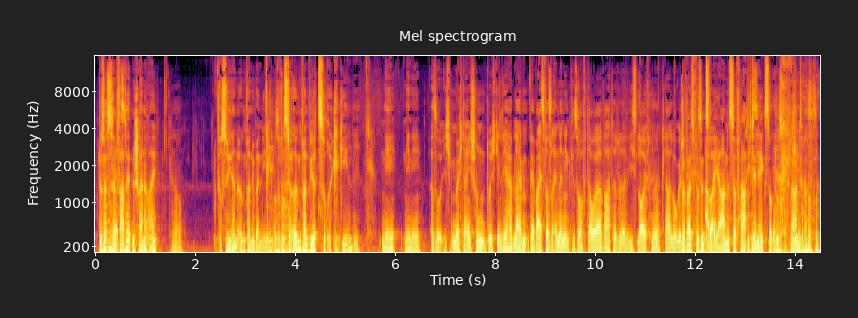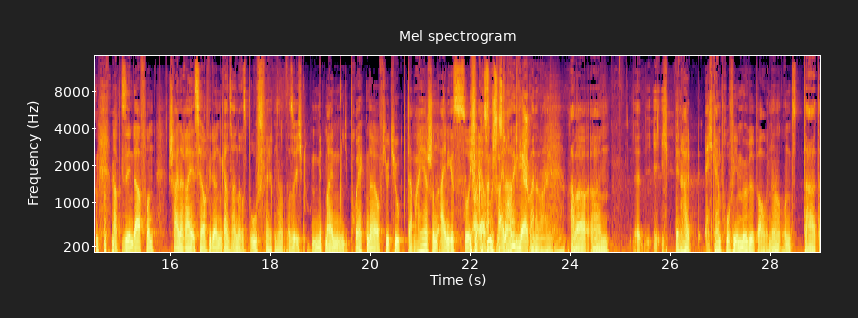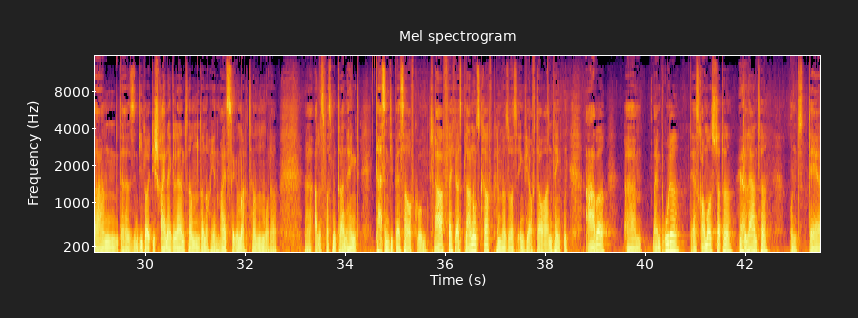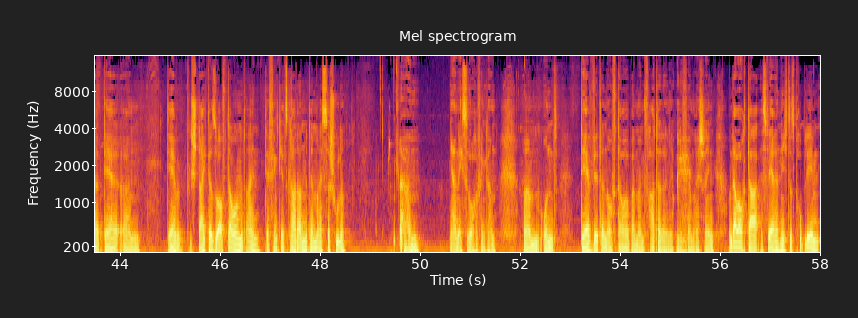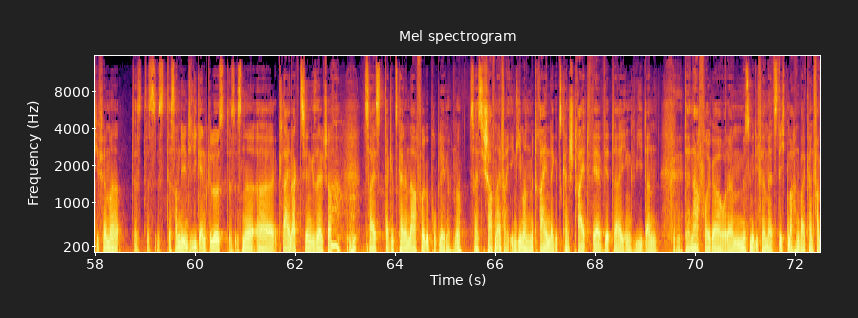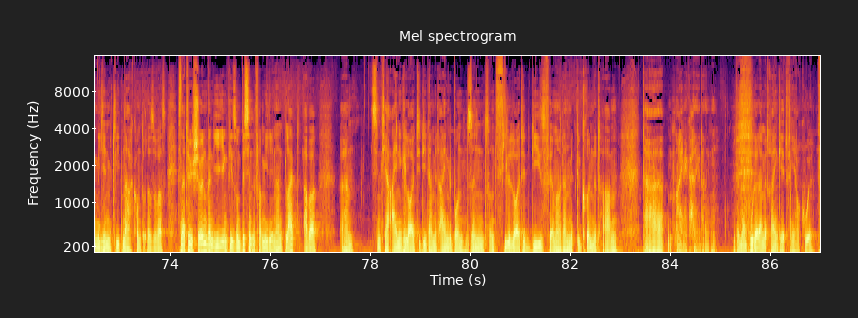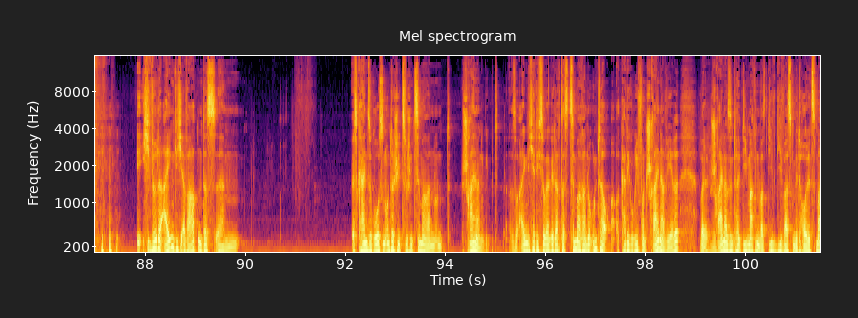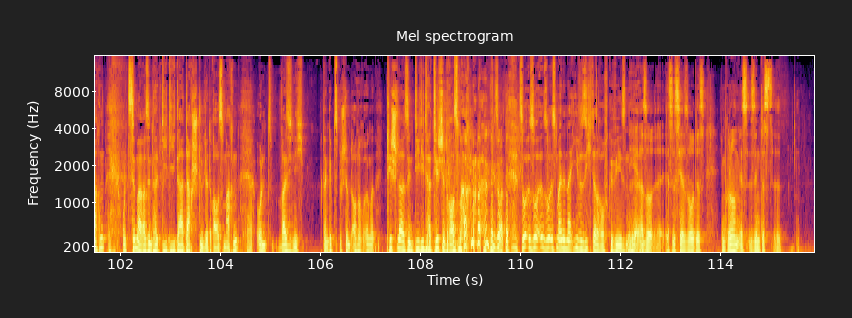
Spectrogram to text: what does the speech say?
Du sagst, dein. Vater hat eine Schreinerei. genau. Wirst du die dann irgendwann übernehmen? Also wirst du irgendwann wieder zurückgehen? Nee, nee, nee. Also ich möchte eigentlich schon durchgehend Lehrer bleiben. Wer weiß, was einen dann irgendwie so auf Dauer erwartet oder wie es läuft, ne? Klar, logisch. Wer weiß, was in zwei Aber Jahren ist, da fragt dich der Nächste, ob du es geplant hast. Abgesehen davon, Schreinerei ist ja auch wieder ein ganz anderes Berufsfeld. Ne? Also ich mit meinen Projekten da auf YouTube, da mache ich ja schon einiges so Ich aus dem Schreinerhandwerk. Schreinerei. ne? Aber ähm, äh, ich bin halt echt kein Profi im Möbelbau, ne? Und da, da, haben- da sind die Leute, die Schreiner gelernt haben dann noch ihren Meister gemacht haben oder äh, alles, was mit dran hängt, da sind die besser aufgehoben. Klar, vielleicht als Planungskraft können wir sowas irgendwie auf Dauer andenken, aber ähm, mein Bruder, der ist Raumausstatter, Ja. gelernter, und der, der, ähm, der steigt da so auf Dauer mit ein. Der fängt jetzt gerade an mit der Meisterschule. Ähm, ja, nächste Woche fängt er an. Ähm, und der wird dann auf Dauer bei meinem Vater dann mit in die Firma einsteigen. Und aber auch da, es wäre nicht das Problem, die Firma, das, das ist, das haben die intelligent gelöst, das ist eine äh, Kleinaktiengesellschaft. das heißt, da gibt's keine Nachfolgeprobleme. Ne? Das heißt, sie schaffen einfach irgendjemanden mit rein, da gibt's keinen Streit, wer wird da irgendwie dann der Nachfolger oder müssen wir die Firma jetzt dicht machen, weil kein Familienmitglied nachkommt oder sowas. Ist natürlich schön, wenn die irgendwie so ein bisschen in Familienhand bleibt, aber ähm, sind ja einige Leute, die damit eingebunden sind und viele Leute, die diese Firma dann mitgegründet haben. Da mache ich mir keine Gedanken. Und wenn mein Bruder damit reingeht, finde ich auch cool. Ich würde eigentlich erwarten, dass ähm, es keinen so großen Unterschied zwischen Zimmerern und Schreinern gibt. Also eigentlich hätte ich sogar gedacht, dass Zimmerer eine Unterkategorie von Schreiner wäre, weil Mhm. Schreiner sind halt die machen, was die, die was mit Holz machen und Zimmerer sind halt die, die da Dachstühle draus machen und weiß ich nicht. Dann gibt's bestimmt auch noch irgendwas. Tischler sind die, die da Tische draus machen oder irgendwie sowas. So, so, so ist meine naive Sicht darauf gewesen. Nee, also äh, es ist ja so, dass im Grunde genommen ist, sind das äh,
